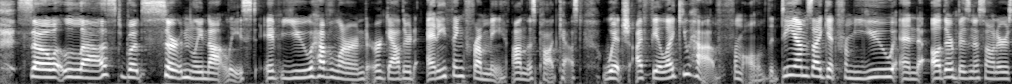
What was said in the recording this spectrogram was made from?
so, last but certainly not least, if you have learned or gathered anything from me on this podcast, which I feel like you have from all of the DMs I get from you and other business owners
